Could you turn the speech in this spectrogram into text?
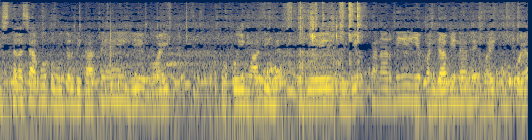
इस तरह से आपको कबूतर दिखाते हैं। ये वाइट मकोई मादी है। ये ये उसका नर नहीं है, ये पंजाबी नर है वाइट मकोया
